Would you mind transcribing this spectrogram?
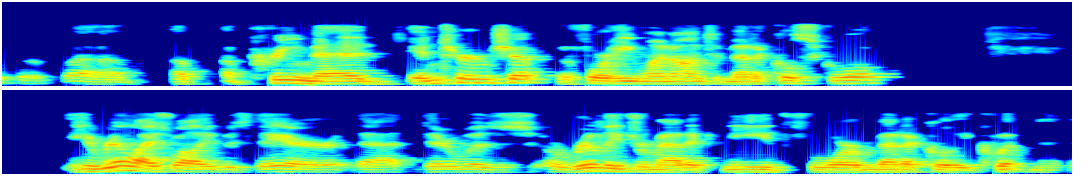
uh, a, a pre med internship before he went on to medical school he realized while he was there that there was a really dramatic need for medical equipment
